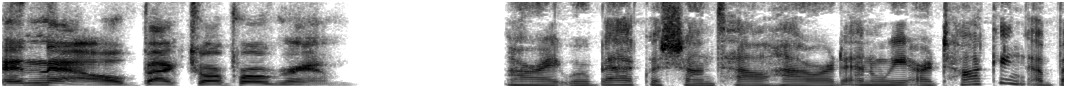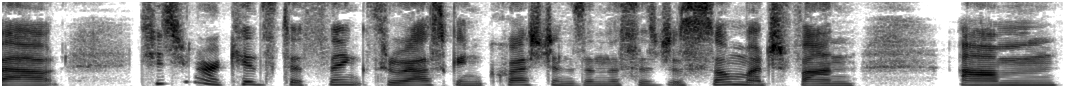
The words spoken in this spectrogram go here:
And now back to our program. All right, we're back with Chantal Howard, and we are talking about teaching our kids to think through asking questions. And this is just so much fun. Um,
